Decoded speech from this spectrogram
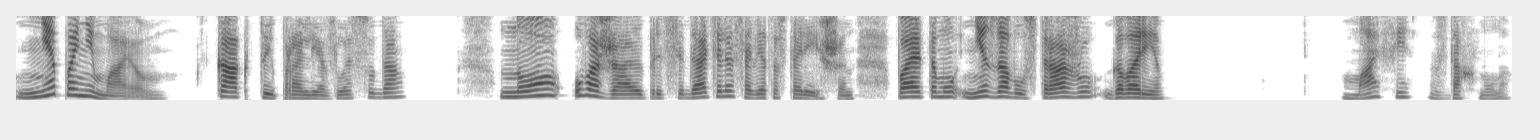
«Не понимаю, как ты пролезла сюда? но уважаю председателя совета старейшин, поэтому не зову стражу, говори». Мафи вздохнула.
